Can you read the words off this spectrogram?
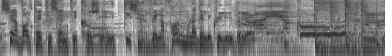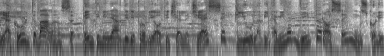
Se a volte ti senti così, ti serve la formula dell'equilibrio. Yakult Balance, 20 miliardi di probiotici LCS più la vitamina D per ossa e muscoli.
